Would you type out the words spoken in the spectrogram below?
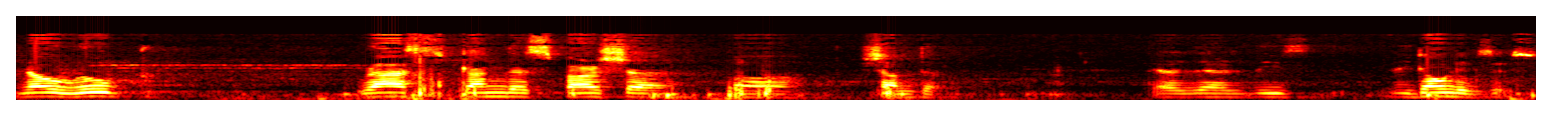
no roop, ras, gandha, sparsha, or shabda. They're, they're these, they don't exist.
